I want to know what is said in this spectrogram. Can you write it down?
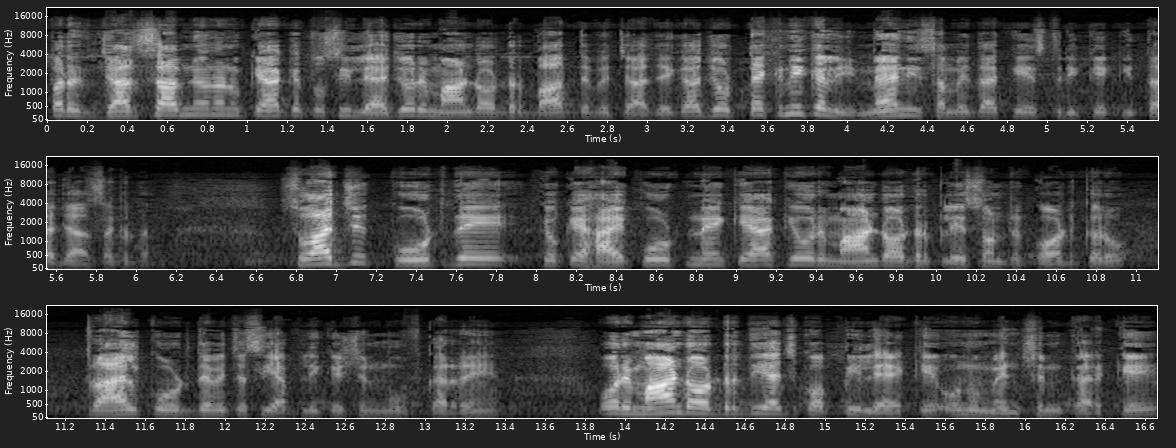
ਪਰ ਜੱਜ ਸਾਹਿਬ ਨੇ ਉਹਨਾਂ ਨੂੰ ਕਿਹਾ ਕਿ ਤੁਸੀਂ ਲੈ ਜਾਓ ਰਿਮਾਂਡ ਆਰਡਰ ਬਾਅਦ ਦੇ ਵਿੱਚ ਆ ਜਾਏਗਾ, ਜੋ ਟੈਕਨੀਕਲੀ ਮੈਂ ਨਹੀਂ ਸਮਝਦਾ ਕਿ ਇਸ ਤਰੀਕੇ ਕੀਤਾ ਜਾ ਸਕਦਾ। ਸੋ ਅੱਜ ਕੋਰਟ ਦੇ, ਕਿਉਂਕਿ ਹਾਈ ਕੋਰਟ ਨੇ ਕਿਹਾ ਕਿ ਉਹ remand order place on record ਕਰੋ। ਟ੍ਰਾਇਲ ਕੋਰਟ ਦੇ ਵਿੱਚ ਅਸੀਂ ਐਪਲੀਕੇਸ਼ਨ ਮੂਵ ਕਰ ਰਹੇ ਹਾਂ। ਉਹ ਰਿਮਾਂਡ ਆਰਡਰ ਦੀ ਅੱਜ ਕਾਪੀ ਲੈ ਕੇ ਉਹਨੂੰ ਮੈਂਸ਼ਨ ਕਰਕੇ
